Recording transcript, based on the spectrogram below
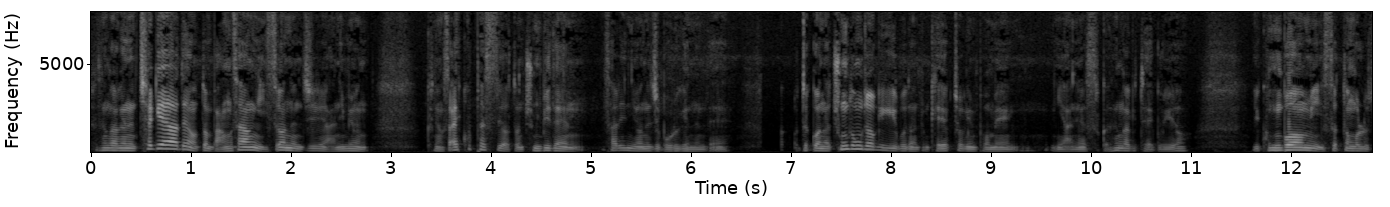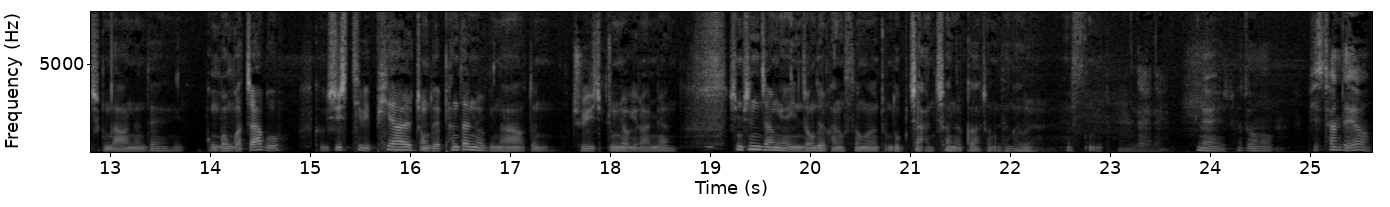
제 생각에는 체계화된 어떤 망상이 있었는지 아니면 그냥 사이코패스의 어떤 준비된 살인이었는지 모르겠는데 어쨌거나 충동적이기보다는 좀 계획적인 범행이 아니었을까 생각이 되고요. 이 공범이 있었던 걸로 지금 나왔는데 이 공범과 짜고 그 CCTV 피할 정도의 판단력이나 어떤 주의 집중력이라면 심신장애 인정될 가능성은 좀 높지 않지 않을까 저는 생각을 했습니다. 음, 네네. 네, 저도 뭐 비슷한데요.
